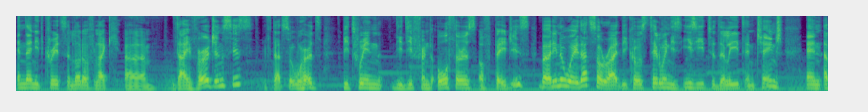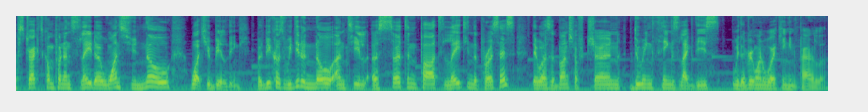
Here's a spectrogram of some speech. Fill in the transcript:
And then it creates a lot of like um, divergences, if that's a word, between the different authors of pages. But in a way, that's alright because Tailwind is easy to delete and change and abstract components later once you know what you're building. But because we didn't know until a certain part late in the process, there was a bunch of churn doing things like this with everyone working in parallel.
